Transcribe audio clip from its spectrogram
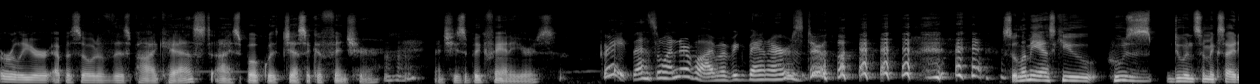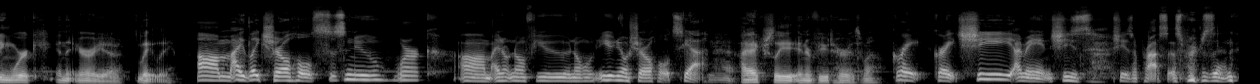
earlier episode of this podcast, I spoke with Jessica Fincher, mm-hmm. and she's a big fan of yours. Great, that's wonderful. I'm a big fan of hers too. so let me ask you, who's doing some exciting work in the area lately? Um, I like Cheryl Holz's new work. Um, I don't know if you know you know Cheryl Holz, yeah. yeah. I actually interviewed her as well. Great, great. She, I mean, she's she's a process person.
